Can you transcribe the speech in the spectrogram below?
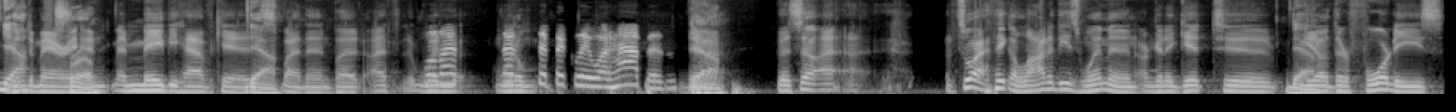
Yeah, need to marry and, and maybe have kids Yeah. by then. But I, Well, when, that's, that's when typically what happens. Yeah. But so I, I that's why I think a lot of these women are going to get to Yeah. you know their 40s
